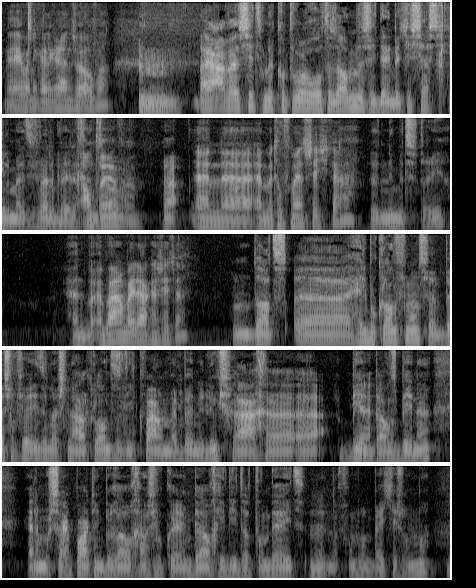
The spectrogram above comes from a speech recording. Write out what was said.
Nee, wanneer ga je de grens over? Nou ja, we zitten met kantoor in Rotterdam, dus ik denk dat je 60 kilometer verder ben je de grens over. Antwerpen. Ja, En, uh, en met hoeveel mensen zit je daar? uh, nu met z'n drieën. En, en waarom ben je daar gaan zitten? Omdat uh, een heleboel klanten van ons, we hebben best wel veel internationale klanten, die kwamen met Benelux vragen uh, binnen, Ja. bij ons binnen. Ja, dan moesten wij een partnerbureau gaan zoeken in België die dat dan deed. Hm. En dat vonden we een beetje zonde. Hm.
